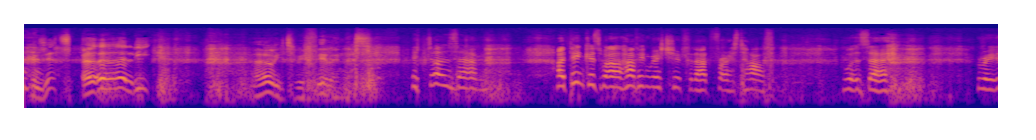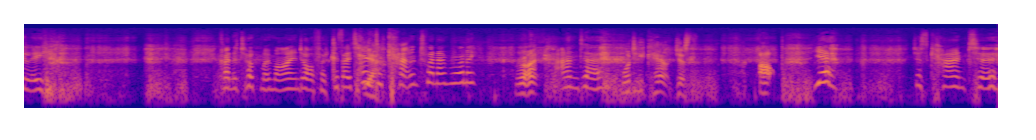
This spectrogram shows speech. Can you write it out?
Because it's early. Early to be feeling this. It does. Um, I think as well, having Richard for that first half was uh, really kind of took my mind off it because I tend Yeah. to count when I'm running, Right. and uh, What do you count? Just up. yeah, just count to.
